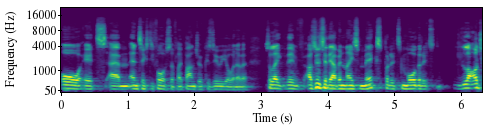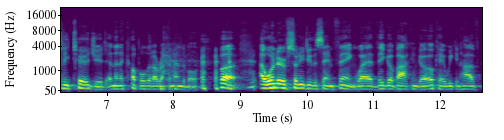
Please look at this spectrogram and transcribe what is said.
or it's um, N64 stuff like Banjo Kazooie or whatever. So like they've, I was going to say they have a nice mix, but it's more that it's largely turgid, and then a couple that are recommendable. but I wonder if Sony do the same thing, where they go back and go, okay, we can have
